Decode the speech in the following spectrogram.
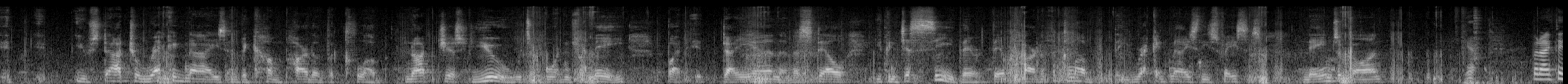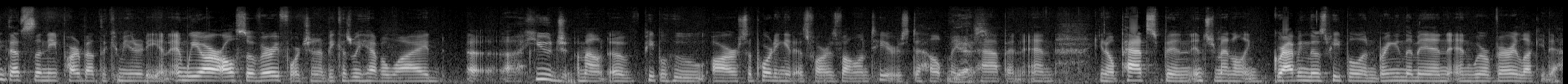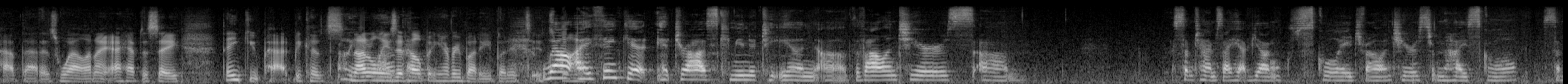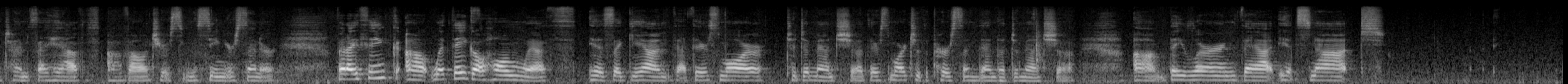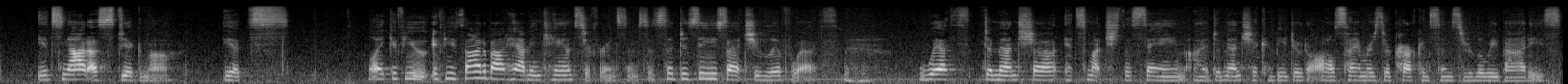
it, it, you start to recognize and become part of the club. Not just you, it's important for me, but it, Diane and Estelle, you can just see they're, they're part of the club. They recognize these faces. Names are gone. yeah. But I think that's the neat part about the community, and, and we are also very fortunate because we have a wide, a huge amount of people who are supporting it as far as volunteers to help make Yes. it happen. And you know, Pat's been instrumental in grabbing those people and bringing them in, and we're very lucky to have that as well. And I, I have to say, thank you, Pat, because Oh, not you're only is it helping everybody, but it's, it's Well, been- I think it, it draws community in. Uh, the volunteers, um, sometimes I have young school age volunteers from the high school. Sometimes I have uh, volunteers from the senior center. But I think uh, what they go home with is, again, that there's more to dementia. There's more to the person than the dementia. Um, they learn that it's not it's not a stigma. It's like if you if you thought about having cancer, for instance, it's a disease that you live with. With dementia, it's much the same. Uh, dementia can be due to Alzheimer's or Parkinson's or Lewy bodies,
